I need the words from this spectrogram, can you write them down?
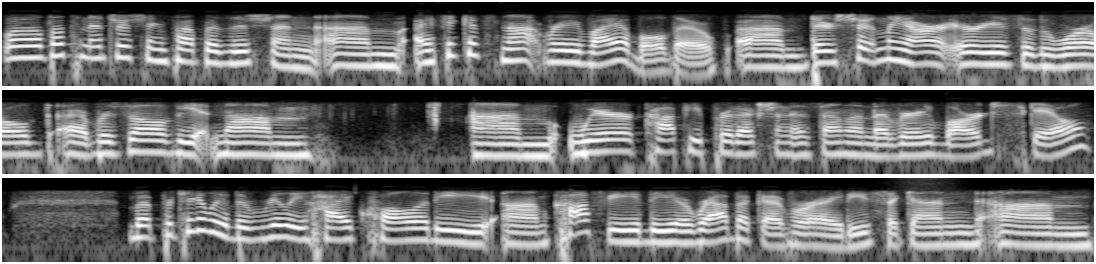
Well, that's an interesting proposition. Um, I think it's not very viable, though. Um, there certainly are areas of the world, uh, Brazil, Vietnam, um, where coffee production is done on a very large scale. But particularly the really high quality um, coffee, the Arabica varieties, again, um,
